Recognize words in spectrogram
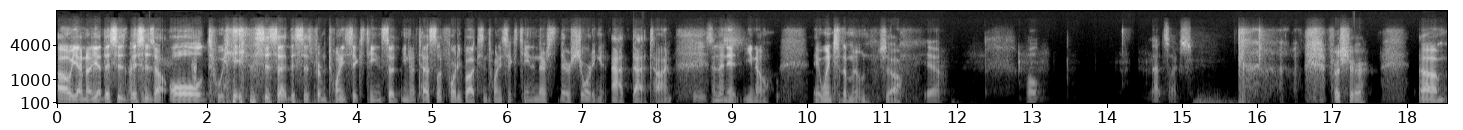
Oh yeah, no, yeah. This is this is an old tweet. This is a, this is from 2016. So you know Tesla at 40 bucks in 2016, and they're they're shorting it at that time, and then it you know it went to the moon. So Yeah. Well, that sucks. for sure. Um,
